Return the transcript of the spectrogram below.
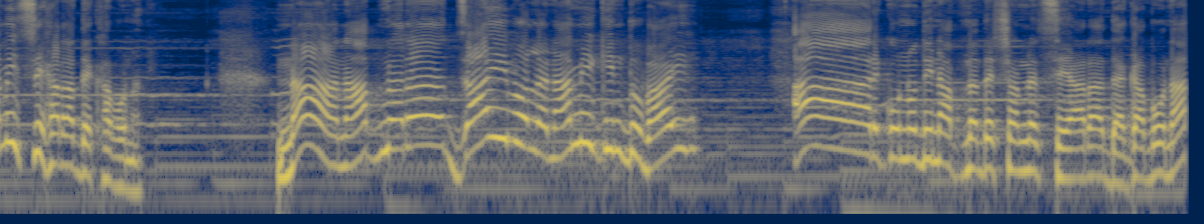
আমি চেহারা দেখাবো না। না না, আপনারা যাই বলেন, আমি কিন্তু ভাই আর কোনোদিন আপনাদের সামনে চেহারা দেখাবো না।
